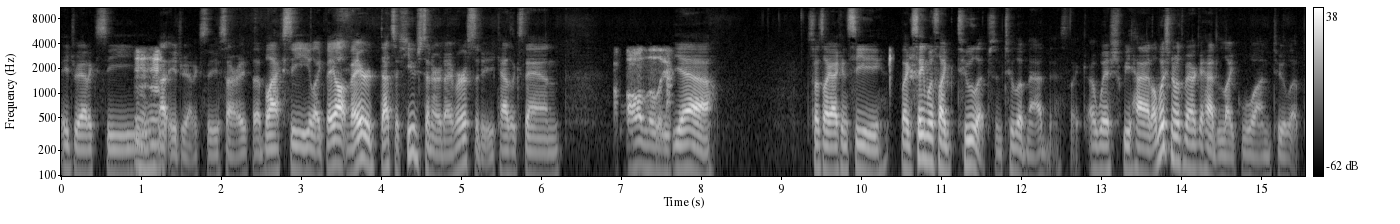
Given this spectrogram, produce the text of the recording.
Adriatic Sea, Mhm. not Adriatic Sea, sorry, the Black Sea. Like they all they're that's a huge center of diversity. Kazakhstan, all lilies. yeah. So it's like I can see like same with like tulips and tulip madness. Like I wish we had I wish North America had like one tulip.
